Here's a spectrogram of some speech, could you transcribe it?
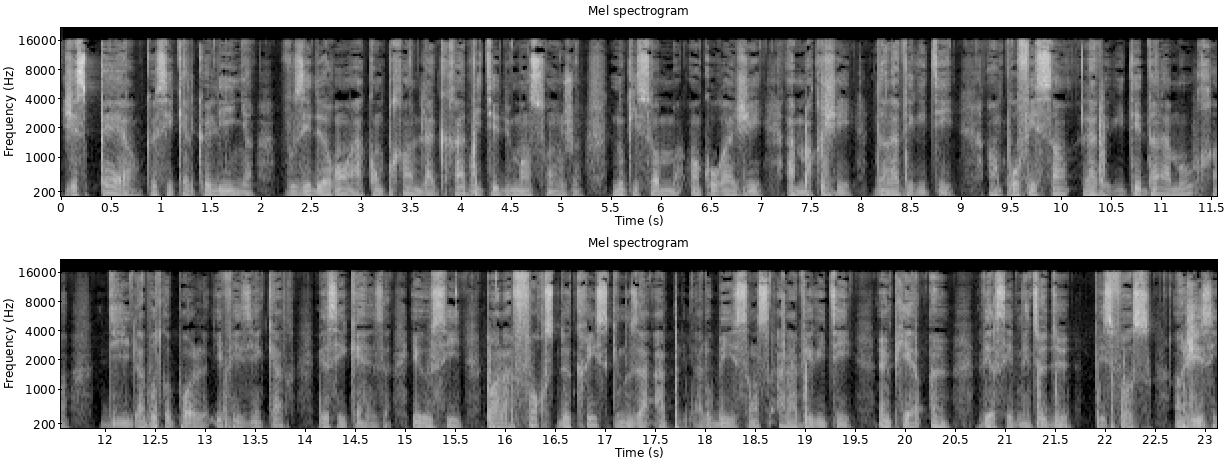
j'espère que ces quelques lignes vous aideront à comprendre la gravité du mensonge, nous qui sommes encouragés à marcher dans la vérité, en professant la vérité dans l'amour, dit l'apôtre Paul, Éphésiens 4, verset 15, et aussi par la force de Christ qui nous a appelés à l'obéissance à la vérité. 1 Pierre 1, verset 22. Peace force en Jésus.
